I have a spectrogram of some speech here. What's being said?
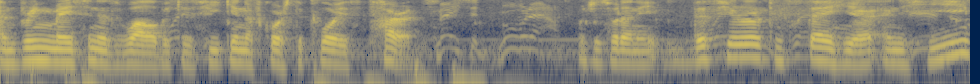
And bring Mason as well, because he can of course deploy his turret. Which is what I need. This hero can stay here, and he...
